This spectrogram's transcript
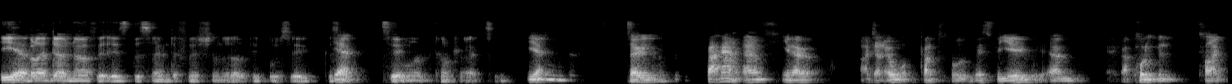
Yeah, but I don't know if it is the same definition that other people see. 'cause Yeah. I see it in one of the contracts. And Yeah. So for Hannah, you know, I don't know what comfortable is for you, um, appointment type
